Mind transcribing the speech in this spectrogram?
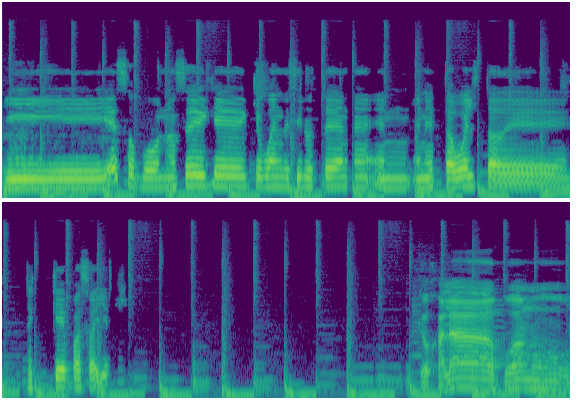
Y eso, pues no sé qué, pueden decir ustedes en, en, esta vuelta de, de qué pasó ayer que ojalá podamos,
